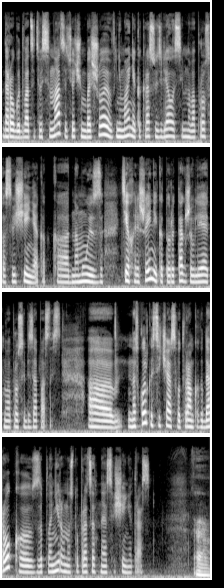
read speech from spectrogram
«Дорога 2018», очень большое внимание как раз уделялось именно вопросу освещения, как одному из тех решений, которые также влияют на вопросы безопасности. А, насколько сейчас вот в рамках дорог э, запланировано стопроцентное освещение трасс? А,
